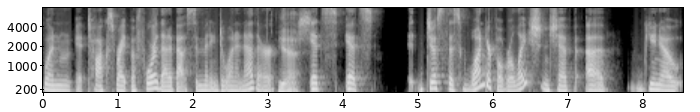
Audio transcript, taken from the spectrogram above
when it talks right before that about submitting to one another, Yes. it's it's just this wonderful relationship of you know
